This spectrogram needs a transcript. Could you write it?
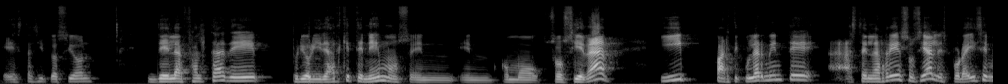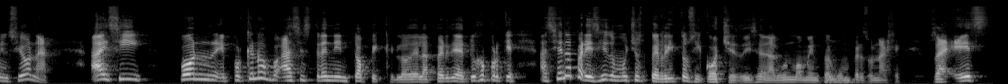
esta situación de la falta de prioridad que tenemos en, como sociedad y particularmente hasta en las redes sociales, por ahí se menciona. Ay, sí, pon, eh, ¿por qué no haces trending topic lo de la pérdida de tu hijo? Porque así han aparecido muchos perritos y coches, dice en algún momento algún personaje. O sea, es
